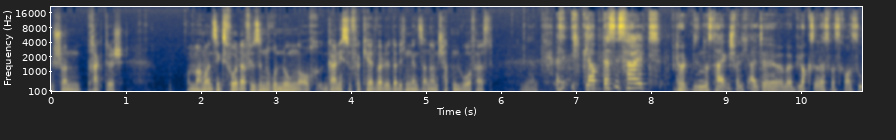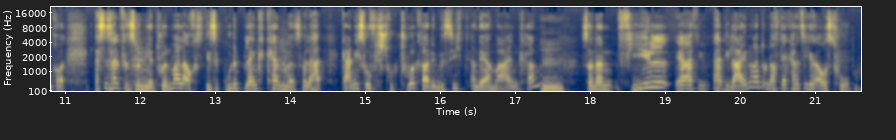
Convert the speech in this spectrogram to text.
schon praktisch. Und machen wir uns nichts vor, dafür sind Rundungen auch gar nicht so verkehrt, weil du dadurch einen ganz anderen Schattenwurf hast. Ja. Also ich glaube, das ist halt, ich bin heute ein bisschen nostalgisch, weil ich alte Blogs oder sowas raussuche, aber das ist halt für so einen Miniaturenmaler auch diese gute Blank Canvas, weil er hat gar nicht so viel Struktur gerade im Gesicht, an der er malen kann, mhm. sondern viel, er hat die, hat die Leinwand und auf der kann er sich jetzt austoben.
